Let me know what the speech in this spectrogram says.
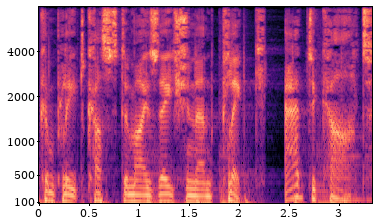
Complete customization and click add to cart.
